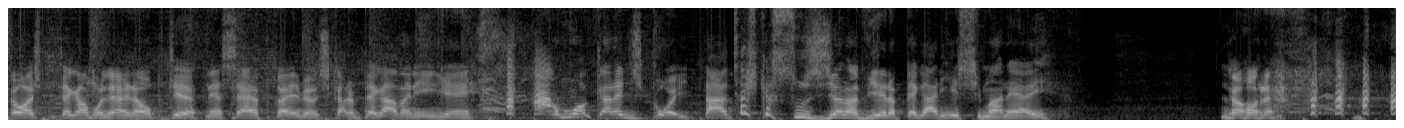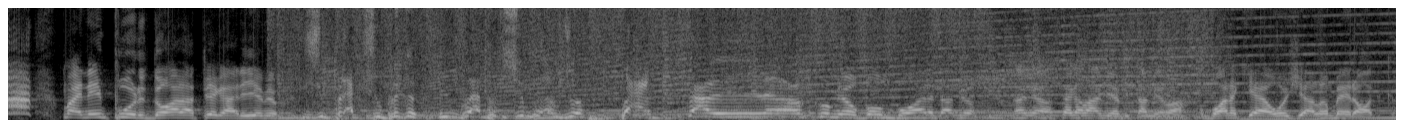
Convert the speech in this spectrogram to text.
Eu acho que pegar mulher não, porque nessa época aí, meu, os caras não pegavam ninguém. Uma cara de coitado. Você acha que a Suzana Vieira pegaria esse mané aí? Não, né? Mas nem por dó ela pegaria, meu. Tá louco, meu. Vambora, dá meu. Pega lá a minha vitamina lá. Vambora que é, hoje é a lamba aeróbica.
